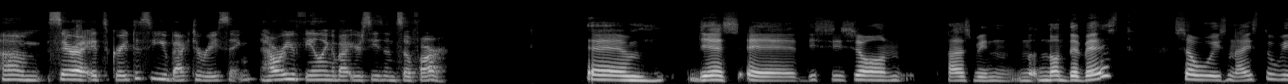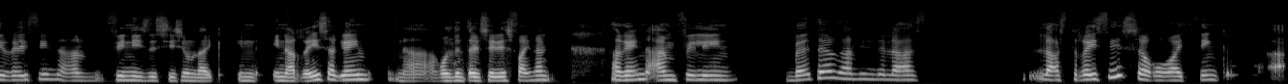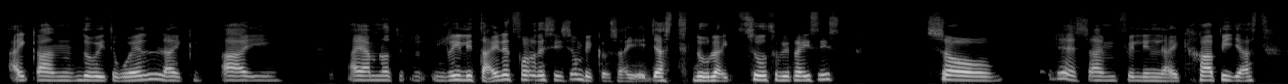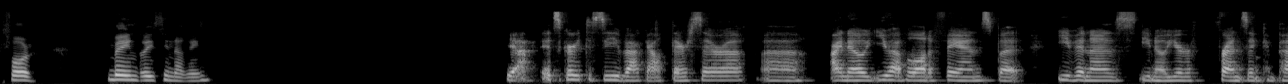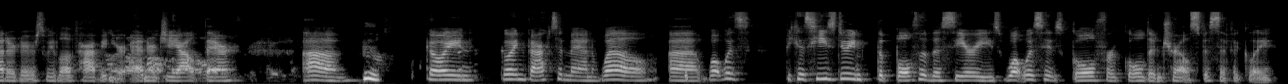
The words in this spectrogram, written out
Um, Sarah, it's great to see you back to racing. How are you feeling about your season so far? Um, yes, uh, this season has been not the best, so it's nice to be racing and finish the season like in in a race again in a golden trail series final again. I'm feeling better than in the last last races so i think i can do it well. Like i i am not really tired for the season because i just do like two three races. So yes i'm feeling like happy just for being racing again yeah, it's great to see you back out there, Sara. Uh, I know you have a lot of fans, but even as you know your friends and competitors, we love having your energy out there. Um, going going back to Manuel, uh, what was because he's doing the both of the series. What was his goal for Golden Trail specifically?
